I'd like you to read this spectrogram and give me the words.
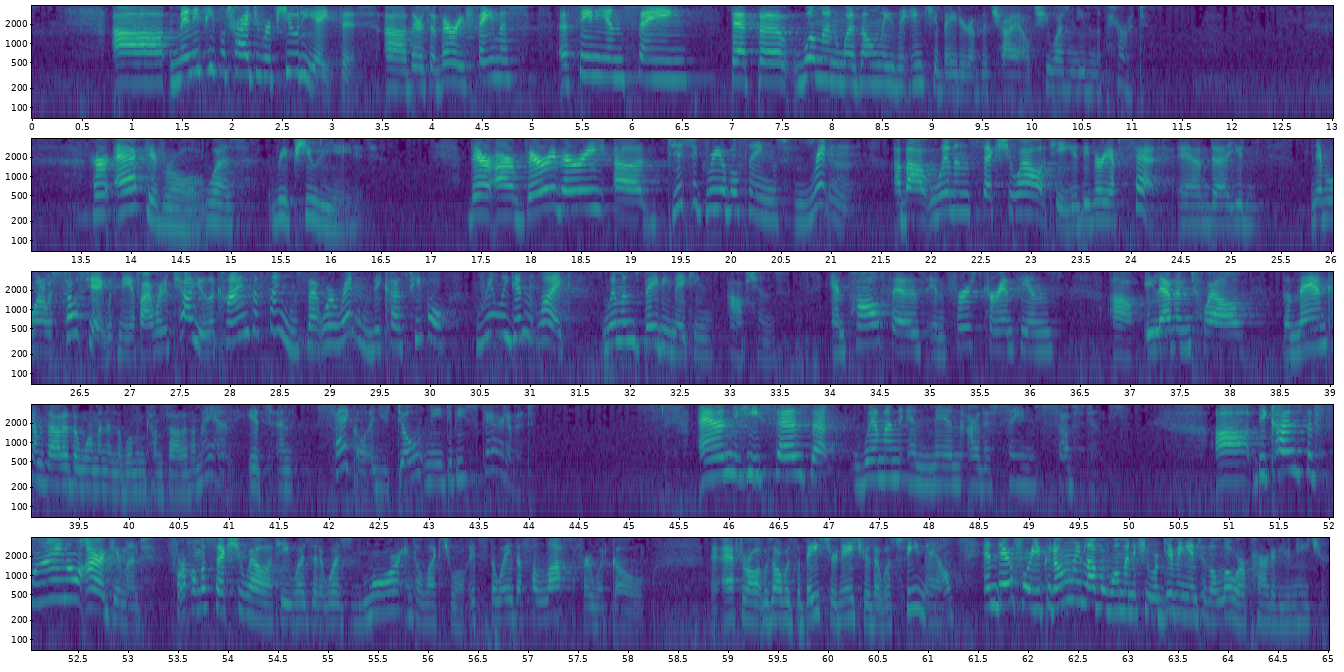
Uh, many people tried to repudiate this. Uh, there's a very famous Athenian saying that the woman was only the incubator of the child, she wasn't even the parent. Her active role was repudiated. There are very, very uh, disagreeable things written about women's sexuality. You'd be very upset, and uh, you'd never want to associate with me if I were to tell you the kinds of things that were written because people really didn't like women's baby making options. And Paul says in 1 Corinthians uh, 11 12, the man comes out of the woman and the woman comes out of the man. It's a cycle, and you don't need to be scared of it. And he says that women and men are the same substance. Uh, because the final argument for homosexuality was that it was more intellectual. It's the way the philosopher would go. After all, it was always the baser nature that was female, and therefore you could only love a woman if you were giving into the lower part of your nature.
